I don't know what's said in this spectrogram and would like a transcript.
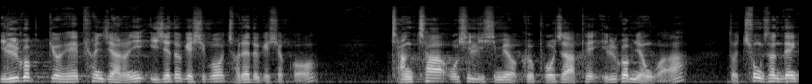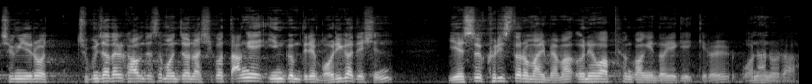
일곱 교회에 편지하노니 이제도 계시고 전에도 계셨고 장차 오실 이시며 그 보좌 앞에 일곱 명과 또 충선된 증인으로 죽은 자들 가운데서 먼저 나시고 땅의 임금들의 머리가 되신 예수 그리스도로 말미암아 은혜와 평강이 너에게 있기를 원하노라.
